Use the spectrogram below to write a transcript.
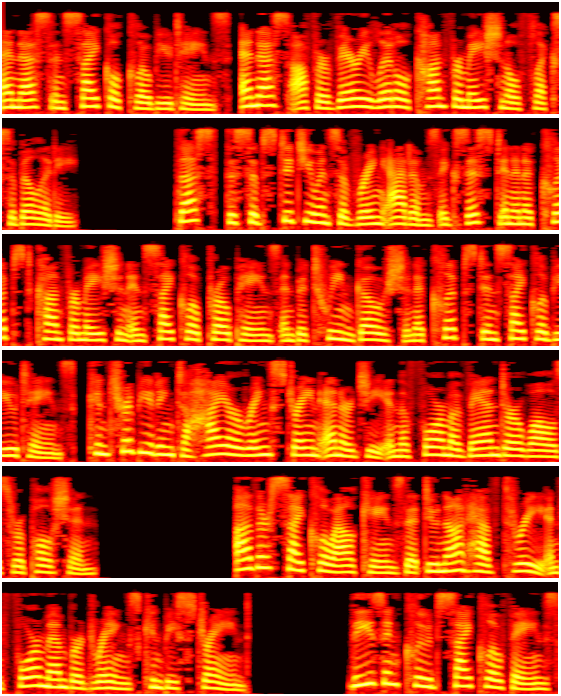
NS and cycloclobutanes, NS offer very little conformational flexibility. Thus, the substituents of ring atoms exist in an eclipsed conformation in cyclopropanes and between gauche and eclipsed in cyclobutanes, contributing to higher ring strain energy in the form of van der Waals repulsion. Other cycloalkanes that do not have three- and four-membered rings can be strained. These include cyclophanes,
